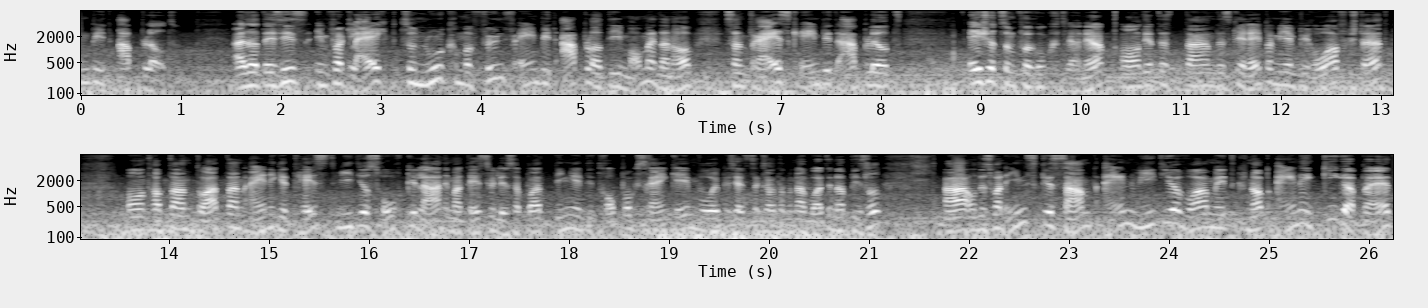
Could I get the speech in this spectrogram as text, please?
Mbit Upload. Also das ist im Vergleich zu 0,5 Mbit Upload, die ich momentan habe, sind 30 Mbit Upload eh schon zum verrückt werden. Ja? Und ich habe dann das Gerät bei mir im Büro aufgestellt und habe dann dort dann einige Testvideos hochgeladen. Ich meine, Test will jetzt ein paar Dinge in die Dropbox reingeben, wo ich bis jetzt gesagt habe, na warte noch ein bisschen. Äh, und es waren insgesamt ein Video war mit knapp einem Gigabyte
